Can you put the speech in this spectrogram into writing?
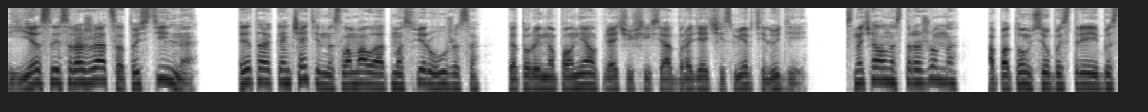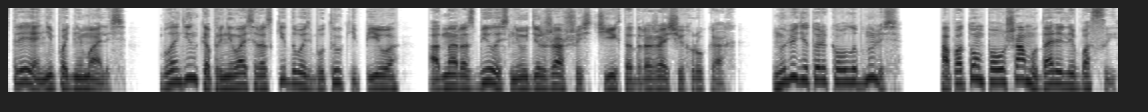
«Если сражаться, то стильно!» Это окончательно сломало атмосферу ужаса, который наполнял прячущихся от бродячей смерти людей. Сначала настороженно, а потом все быстрее и быстрее они поднимались. Блондинка принялась раскидывать бутылки пива. Одна разбилась, не удержавшись в чьих-то дрожащих руках. Но люди только улыбнулись, а потом по ушам ударили басы.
